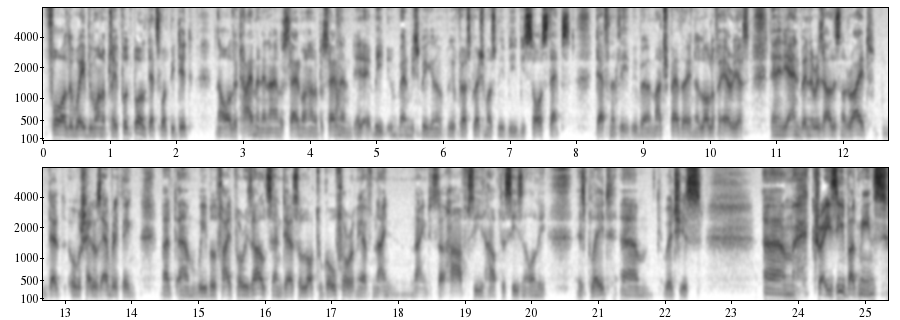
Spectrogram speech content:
for the way we want to play football. That's what we did now all the time, and then I understand 100%. And it, we, when we speak, you know, the first question was we, we, we, saw steps. Definitely, we were much better in a lot of areas. Then in the end, when the result is not right, that overshadows everything. But um, we will fight for results, and there's a lot to go for. We have nine, nine half, half the season only is played, um, which is um, crazy, but means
